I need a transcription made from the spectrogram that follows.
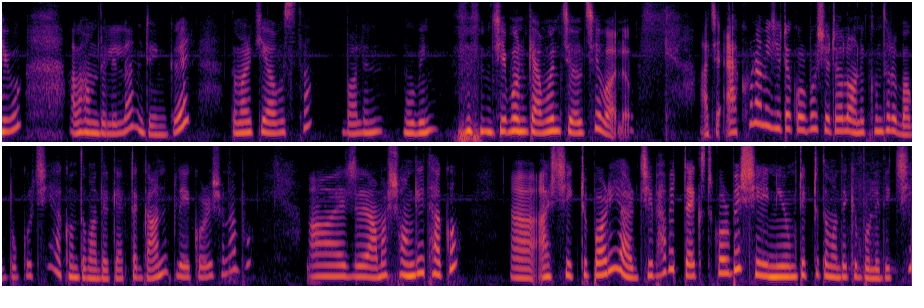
ইউ আলহামদুলিল্লাহ ডুইং গুড তোমার কি অবস্থা? বলেন, মুবিন, জীবন কেমন চলছে বলো। আচ্ছা এখন আমি যেটা করব সেটা হলো অনেকক্ষণ ধরে বকবক করছি। এখন তোমাদেরকে একটা গান প্লে করে শোনাবো। আর আমার সঙ্গেই থাকো। আসছি একটু পরেই। আর যেভাবে টেক্সট করবে সেই নিয়মটা একটু তোমাদেরকে বলে দিচ্ছি।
